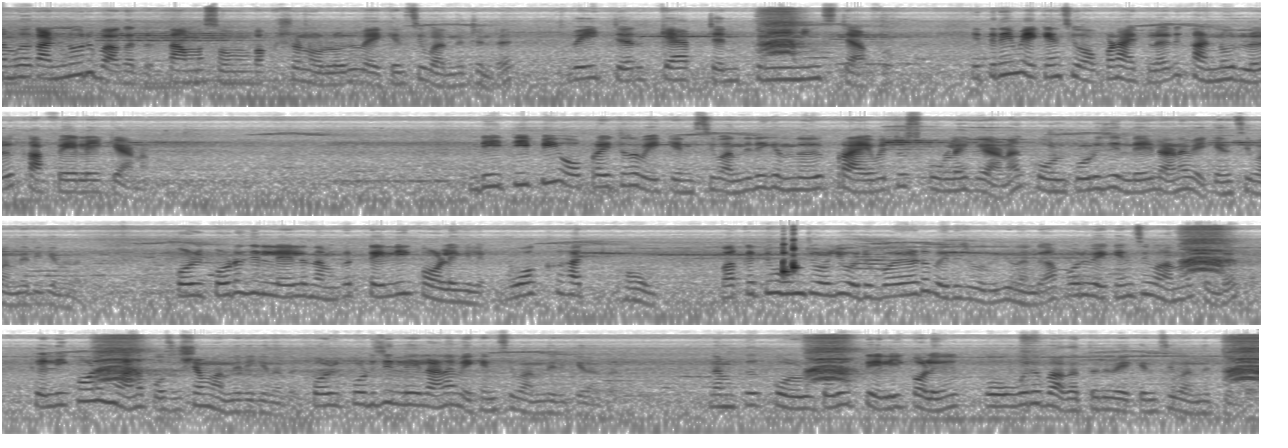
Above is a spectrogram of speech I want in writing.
നമുക്ക് കണ്ണൂർ ഭാഗത്ത് താമസവും ഭക്ഷണമുള്ള ഒരു വേക്കൻസി വന്നിട്ടുണ്ട്. വെയിറ്റർ ക്യാപ്റ്റൻ ക്ലീനിങ് സ്റ്റാഫ് ഇത്രയും വേക്കൻസി ഓപ്പൺ ആയിട്ടുള്ളത് കണ്ണൂരിലൊരു കഫേയിലേക്കാണ് D T P operator vacancy വന്നിരിക്കുന്നത് ഒരു പ്രൈവറ്റ് സ്കൂളിലേക്കാണ് കോഴിക്കോട് ജില്ലയിലാണ് വേക്കൻസി വന്നിരിക്കുന്നത്. കോഴിക്കോട് ജില്ലയിൽ നമുക്ക് ടെലി കോളിങ്ങിൽ work at home work at home ജോലി ഒരുപാട് പേര് ചോദിക്കുന്നുണ്ട്. അപ്പോൾ ഒരു വേക്കൻസി വന്നിട്ടുണ്ട്. ടെലികോളിംഗ് ആണ് പൊസിഷൻ വന്നിരിക്കുന്നത്. കോഴിക്കോട് ജില്ലയിലാണ് വേക്കൻസി വന്നിരിക്കുന്നത്. നമുക്ക് കോഴിക്കോട് ടെലികോളിംഗ് കോവൂര് ഭാഗത്തൊരു വേക്കൻസി വന്നിട്ടുണ്ട്.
